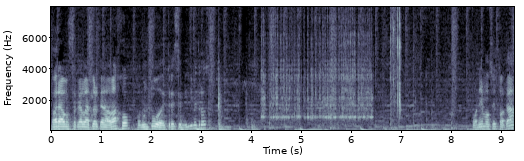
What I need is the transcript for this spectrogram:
Ahora vamos a sacar la tuerca de abajo con un tubo de 13 milímetros. Ponemos esto acá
